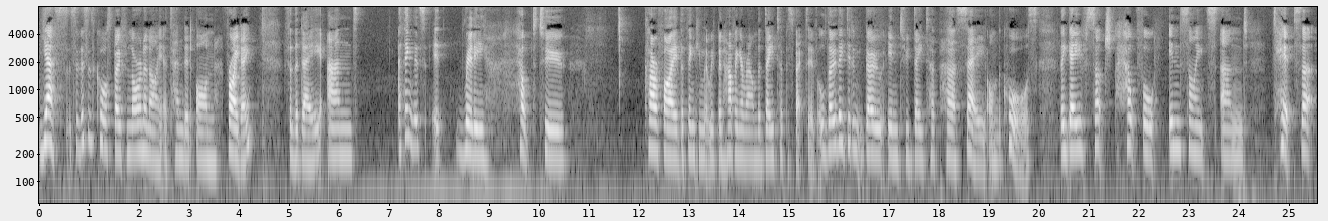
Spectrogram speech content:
Yes, so this is a course both Lauren and I attended on Friday for the day, and I think this it really helped to clarify the thinking that we've been having around the data perspective. Although they didn't go into data per se on the course, they gave such helpful insights and tips that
